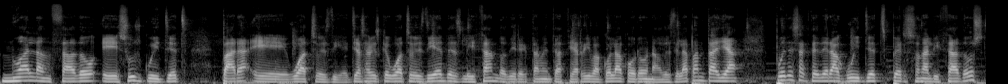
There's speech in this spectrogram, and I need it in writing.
no han lanzado eh, sus widgets para eh, WatchOS 10. Ya sabéis que WatchOS 10 deslizando directamente hacia arriba con la corona o desde la pantalla puedes acceder a widgets personalizados.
